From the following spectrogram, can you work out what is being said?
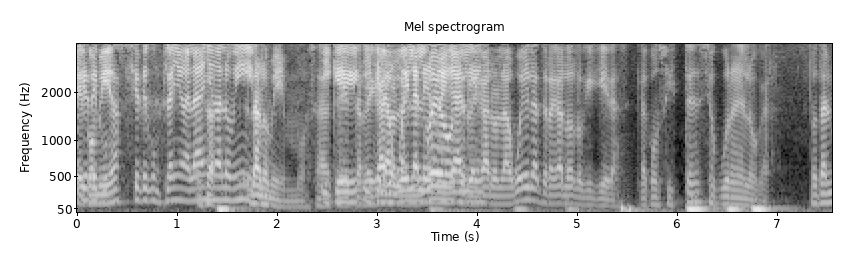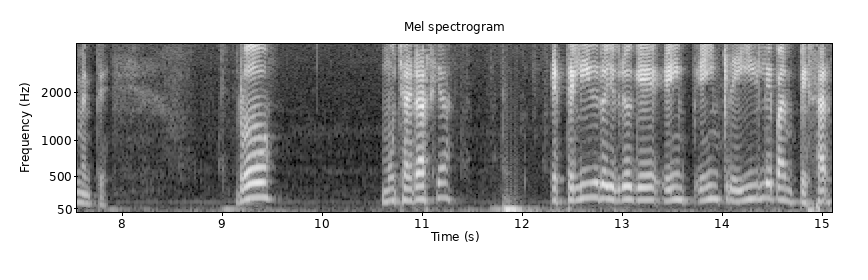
Siete, comidas. siete cumpleaños al año O sea, da lo mismo. Da lo mismo. O sea, Y te- que- te, y que la regalo el abuela le nuevo, te regalo la abuela, te regalo lo que quieras. La consistencia ocurre en el hogar. Totalmente. Rodo, muchas gracias. Este libro yo creo que es, in- es increíble para empezar.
